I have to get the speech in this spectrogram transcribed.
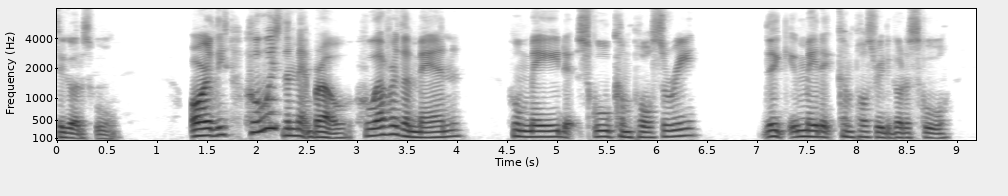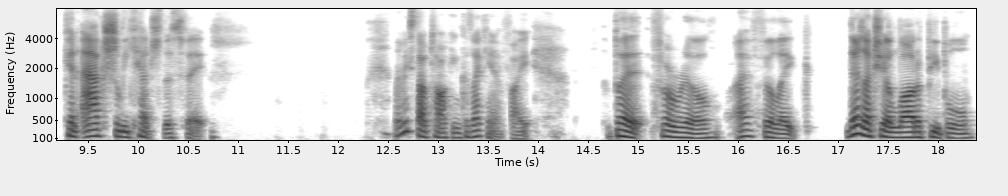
to go to school, or at least who is the man, bro? Whoever the man who made school compulsory, they made it compulsory to go to school, can actually catch this fate. Let me stop talking because I can't fight. But for real, I feel like there's actually a lot of people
